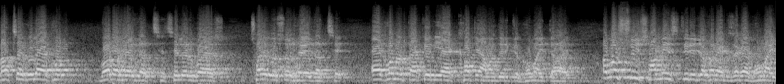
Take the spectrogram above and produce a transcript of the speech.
বাচ্চাগুলো এখন বড় হয়ে যাচ্ছে, ছেলের বয়স ছয় বছর হয়ে যাচ্ছে। এখনও তাকে নিয়ে এক খাটে আমাদেরকে ঘুমাইতে হয়। অবশ্যই স্বামী স্ত্রী যখন এক জায়গায় ঘুমাই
